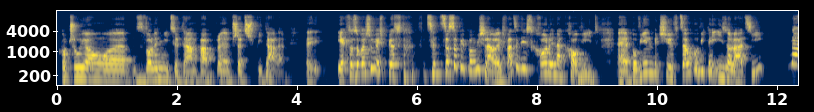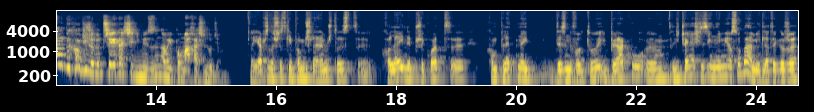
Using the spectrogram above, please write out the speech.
koczują e, zwolennicy Trumpa przed szpitalem. Jak to zobaczyłeś, Piotr, co, co, sobie pomyślałeś? Facet jest chory na COVID, powinien być w całkowitej izolacji, no ale wychodzi, żeby przejechać się limuzyną i pomachać ludziom. No ja przede wszystkim pomyślałem, że to jest y, kolejny przykład y, kompletnej dezynwoltury i braku y, liczenia się z innymi osobami, dlatego że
